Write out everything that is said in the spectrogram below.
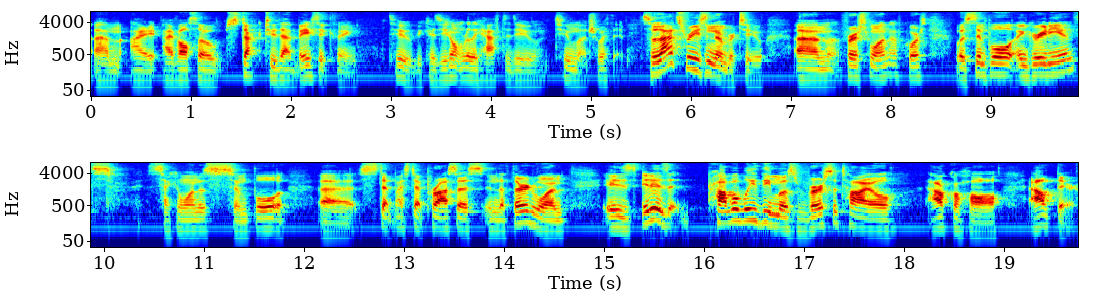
um, I, I've also stuck to that basic thing too, because you don't really have to do too much with it. So that's reason number two. Um, first one, of course, was simple ingredients. Second one is simple uh, step-by-step -step process. And the third one is it is probably the most versatile alcohol out there.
